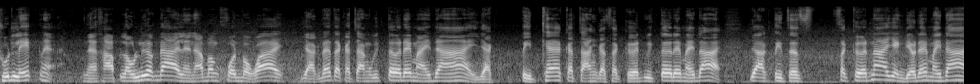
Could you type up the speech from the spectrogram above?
ชุดเล็กเนี่ย นะครับเราเลือกได้เลยนะ บางคนบอกว่าอยากได้แต่กระจังวิกเตอร์ได้ไหมได้ อยากติดแค่กระจังกับสเกิร์ตวิกเตอร์ได้ไหมได้ อยากติดแต่สเกิร์ตหน้าอย่างเดียวได้ไหมได้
